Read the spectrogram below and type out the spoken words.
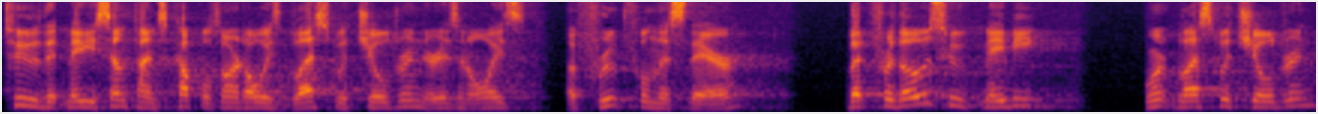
too, that maybe sometimes couples aren't always blessed with children. There isn't always a fruitfulness there. But for those who maybe weren't blessed with children,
